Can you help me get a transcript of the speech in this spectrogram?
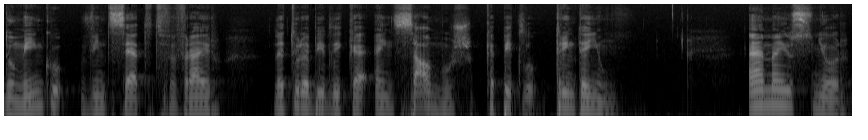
Domingo, 27 de fevereiro, leitura bíblica em Salmos, capítulo 31. Amem o Senhor,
